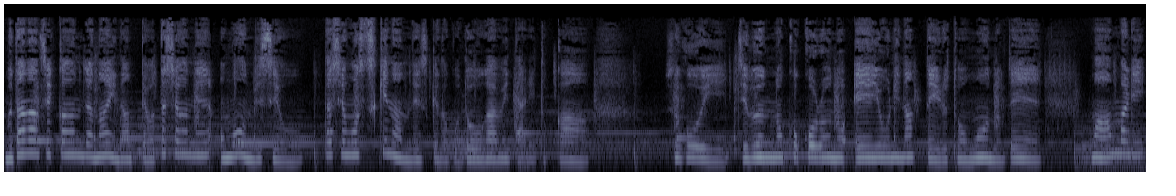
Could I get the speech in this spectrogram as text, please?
無駄な時間じゃないなって私はね思うんですよ。私も好きなんですけどこう動画見たりとかすごい自分の心の栄養になっていると思うのでまああんまり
